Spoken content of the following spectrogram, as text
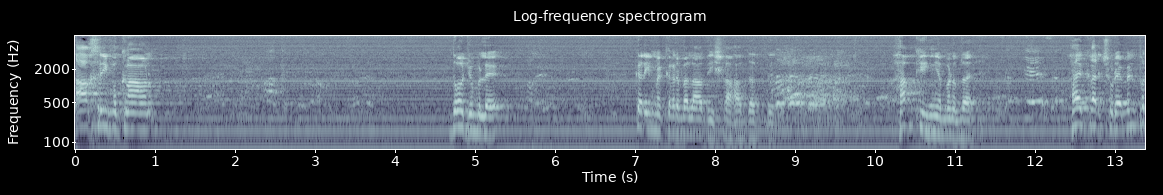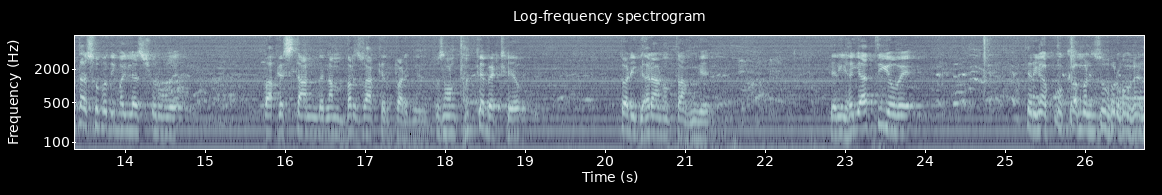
آخری مکان۔ دو جملے۔ کریم کربلا دی شہادت دے۔ حق ہی نہیں بنتا۔ ہے ہے کر چھڑے میں پتہ صبح دی مجلس شروع ہوئے۔ پاکستان دے نمبر ذاکر پڑھ گئے۔ تو ہم تھکے بیٹھے ہو۔ توڑی گھرانو تانگے تیری حیاتی ہوئے تیری آنکھوں کا منظور ہوئے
